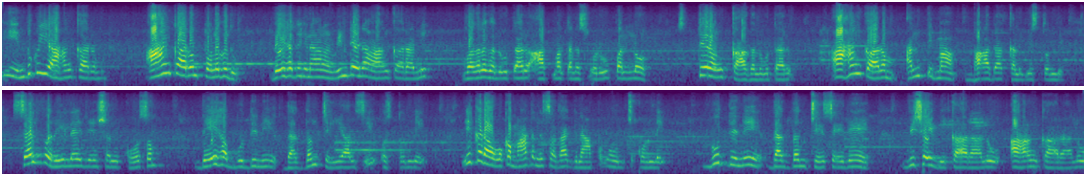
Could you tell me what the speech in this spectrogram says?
ఈ ఎందుకు ఈ అహంకారం? అహంకారం తొలగదు. బేహద జ్ఞానం వింటేనే అహంకారాన్ని వదలగలుగుతారు. ఆత్మ తన స్వరూపంలో స్థిరం కాగలుగుతారు. అహంకారం అంతిమ బాధ కలిగిస్తుంది. సెల్ఫ్ రియలైజేషన్ కోసం దేహ బుద్ధిని దగ్ధం చేయాల్సి వస్తుంది. ఇక్కడ ఒక మాటని సదా జ్ఞాపకం ఉంచుకోండి. బుద్ధిని దగ్ధం చేసేదే విషయ వికారాలు అహంకారాలు.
